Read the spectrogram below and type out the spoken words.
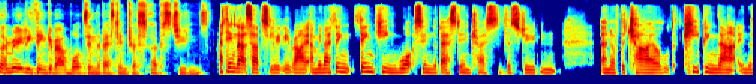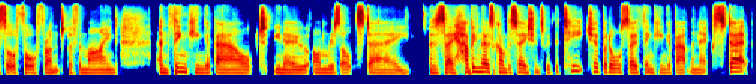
um, really think about what's in the best interest of students. I think that's absolutely right. I mean, I think thinking what's in the best interest of the student and of the child, keeping that in the sort of forefront of the mind and thinking about, you know, on results day, as I say, having those conversations with the teacher, but also thinking about the next step.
